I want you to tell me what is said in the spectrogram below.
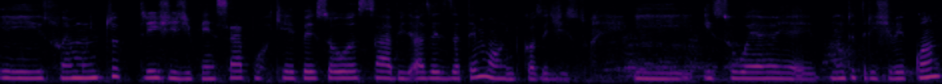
E isso é muito triste de pensar porque pessoas, sabe, às vezes até morrem por causa disso. E isso é muito triste ver quão,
